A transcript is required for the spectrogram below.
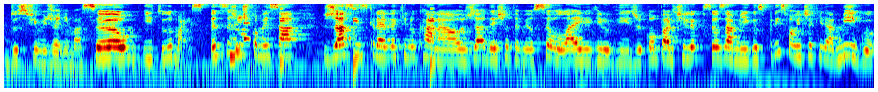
dos filmes de animação e tudo mais. Antes da gente começar, já se inscreve aqui no canal, já deixa também o seu like aqui no vídeo, compartilha com seus amigos, principalmente aquele amigo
